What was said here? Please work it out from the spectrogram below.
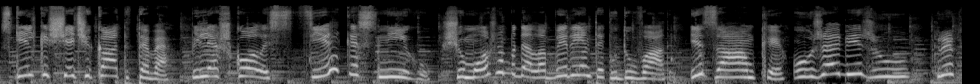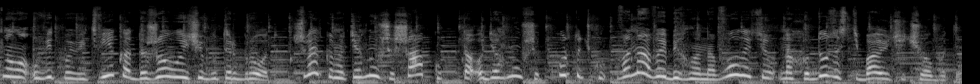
Скільки ще чекати тебе? Біля школи стільки снігу, що можна буде лабіринти будувати і замки. Уже біжу. Крикнула у відповідь Віка, дожовуючи бутерброд. Швидко натягнувши шапку та одягнувши курточку, вона вибігла на вулицю, на ходу застібаючи чоботи.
